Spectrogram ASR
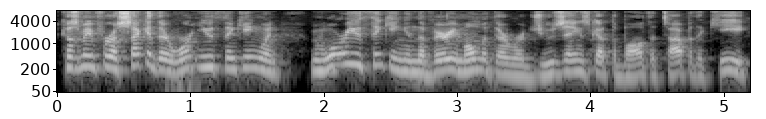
Because I mean, for a second there, weren't you thinking when? I mean, what were you thinking in the very moment there where Juzang's got the ball at the top of the key,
